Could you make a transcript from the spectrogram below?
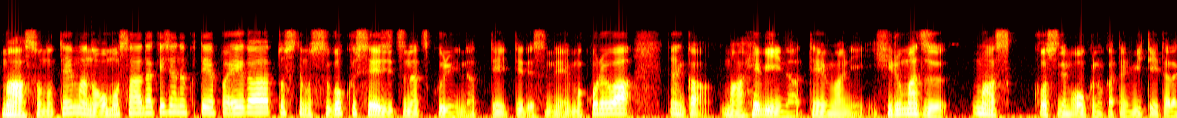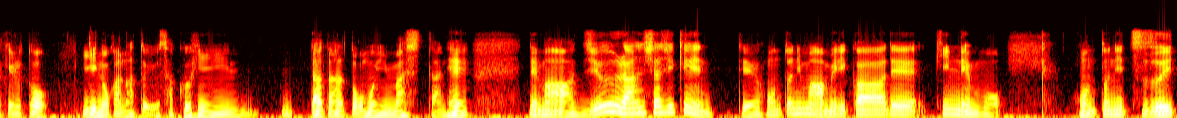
まあそのテーマの重さだけじゃなくてやっぱ映画としてもすごく誠実な作りになっていてですね、まあ、これは何かまあヘビーなテーマにひるまずまあ少しでも多くの方に見ていただけるといいのかなという作品だなと思いましたね。でまあ銃乱射事件って本当にまあアメリカで近年も本当に続い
